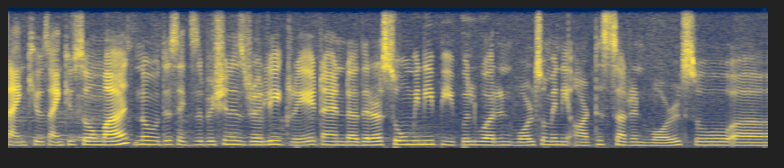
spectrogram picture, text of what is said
Thank you, thank you so much. No, this exhibition is really great, and uh, there are so many people who are involved, so many artists are involved. So uh,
